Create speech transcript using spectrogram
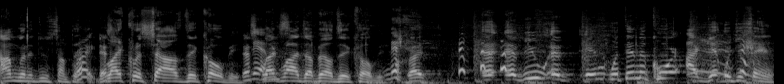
I'm gonna do something." Right, Like Chris Childs did Kobe. That's Like what Raja Bell did Kobe. Right. I- if you if, in, within the court, I get what you're saying,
